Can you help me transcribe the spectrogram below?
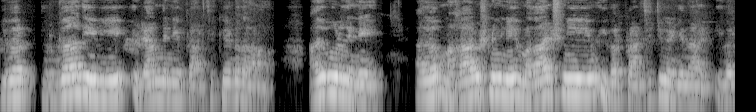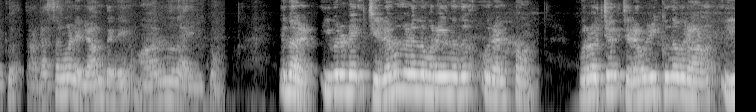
ഇവർ ദുർഗാദേവിയെ എല്ലാം തന്നെ പ്രാർത്ഥിക്കേണ്ടതാണ്. അതുപോലെ തന്നെ അത് മഹാവിഷ്ണുവിനെയും മഹാലക്ഷ്മിയെയും ഇവർ പ്രാർത്ഥിച്ചു കഴിഞ്ഞാൽ ഇവർക്ക് തടസ്സങ്ങളെല്ലാം തന്നെ മാറുന്നതായിരിക്കും. എന്നാൽ ഇവരുടെ ചിലവുകൾ എന്ന് പറയുന്നത് ഒരല്പം കുറച്ച് ചിലവഴിക്കുന്നവരാണ് ഈ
